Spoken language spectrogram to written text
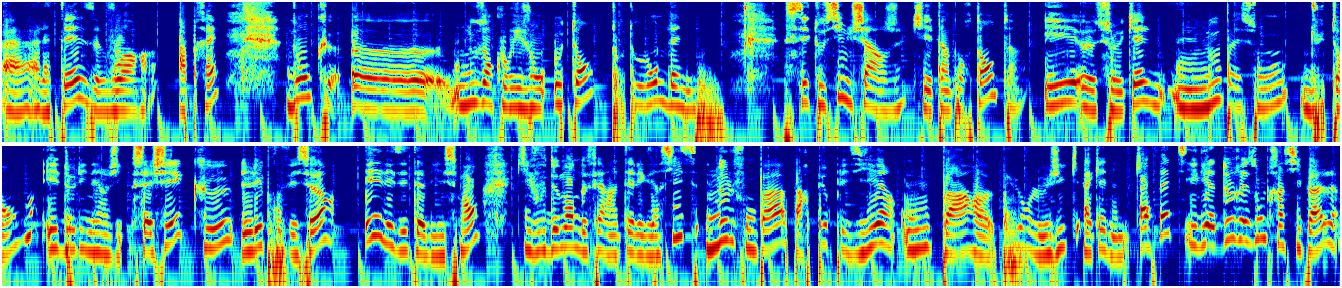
à, à la thèse, voire après. Donc, euh, nous en corrigeons autant tout au long de l'année. C'est aussi une charge qui est importante et euh, sur laquelle nous passons du temps et de l'énergie. Sachez que les professeurs et les établissements qui vous demandent de faire un tel exercice ne le font pas par pur plaisir ou par euh, pure logique académique. En fait, il y a deux raisons principales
